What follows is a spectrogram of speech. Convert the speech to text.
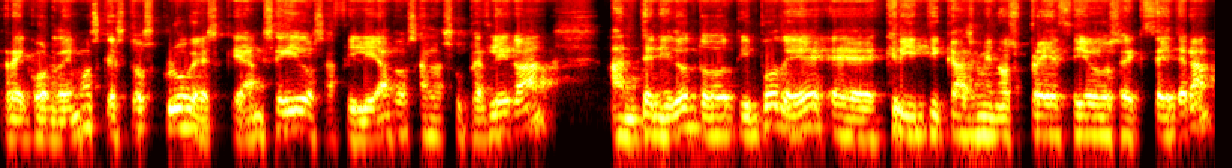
recordemos que estos clubes que han seguido afiliados a la Superliga han tenido todo tipo de eh, críticas, menosprecios, etcétera,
